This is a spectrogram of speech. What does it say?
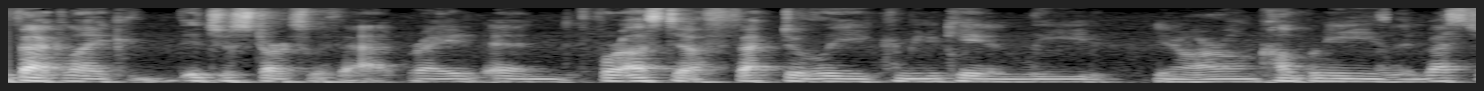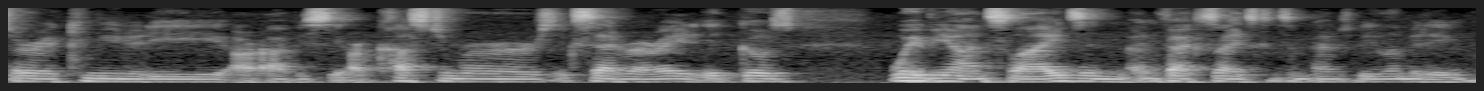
fact, like it just starts with that, right? And for us to effectively communicate and lead, you know, our own companies, the investor community, our obviously our customers, et cetera, right? It goes way beyond slides and in fact slides can sometimes be limiting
